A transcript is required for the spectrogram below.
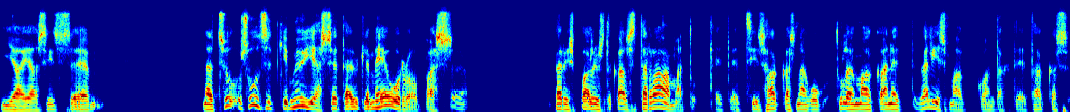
ja, ja siis näet su, suutsitkin myyä sitä ütleme Euroopassa päris paljon sitä kanssa sitä raamatut. Et, et siis hakkas nagu tulemaakaan ne välismaakontakteet, hakkas,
